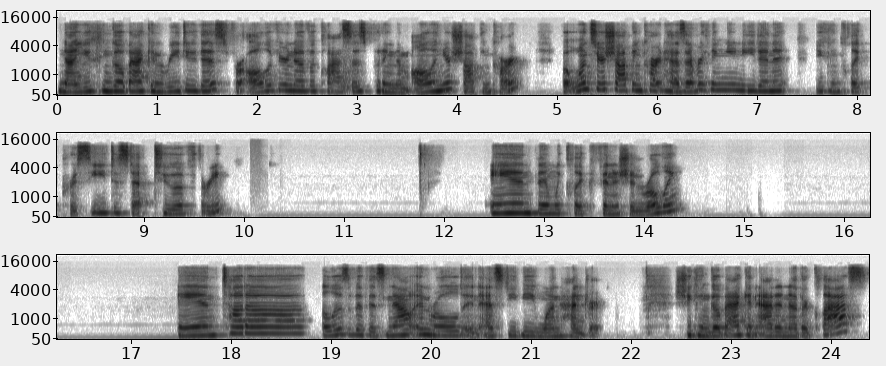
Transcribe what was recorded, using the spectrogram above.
Now you can go back and redo this for all of your NOVA classes, putting them all in your shopping cart. But once your shopping cart has everything you need in it, you can click proceed to step two of three. And then we click finish enrolling. And ta-da, Elizabeth is now enrolled in SDV 100. She can go back and add another class,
